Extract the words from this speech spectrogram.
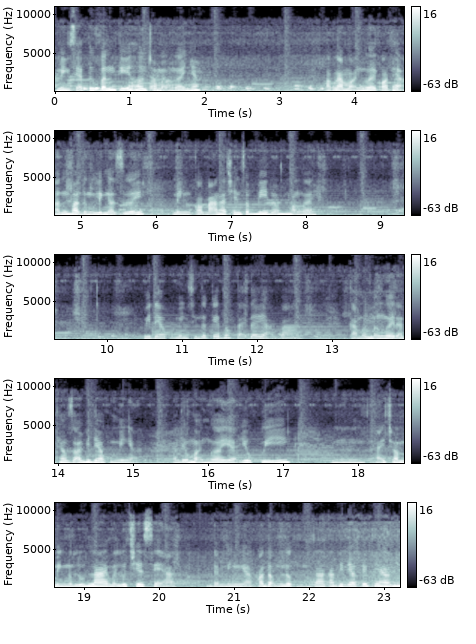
mình sẽ tư vấn kỹ hơn cho mọi người nhé. Hoặc là mọi người có thể ấn vào đường link ở dưới. Mình có bán ở trên Shopee đó mọi người? Video của mình xin được kết thúc tại đây ạ và cảm ơn mọi người đã theo dõi video của mình ạ. Và nếu mọi người ờ, yêu quý Ừ, hãy cho mình một nút like và nút chia sẻ để mình à, có động lực ra các video tiếp theo nhé.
